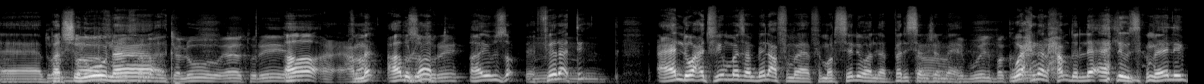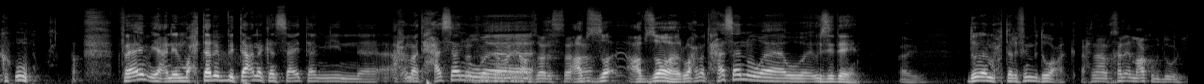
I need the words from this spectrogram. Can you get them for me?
آه دروجبا، برشلونة. يا توريه. آه عمال آه كله بالظبط. توريه. أيوه بالظبط. فرق ت-. أقل واحد فيهم مثلا بيلعب في م- في مارسيليا ولا في باريس سان آه، جيرمان. وإحنا الحمد لله أهلي وزمالك و... فاهم؟ يعني المحترف بتاعنا كان ساعتها مين؟ آه، أحمد حسن و 2008 عبد الظاهر وأحمد حسن وزيدان. أيوه. دول المحترفين بتوعك. إحنا هنتخانق معاكم بدول.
